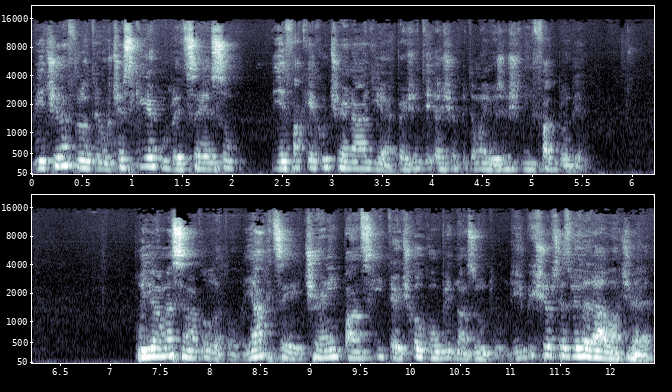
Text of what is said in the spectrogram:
Většina filtrů v České republice je, jsou, je fakt jako černá díra, protože ty e-shopy to mají vyřešený fakt blbě. Podíváme se na tohleto. Já chci černý pánský tričko koupit na Zutu. Když bych šel přes vyhledávače,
